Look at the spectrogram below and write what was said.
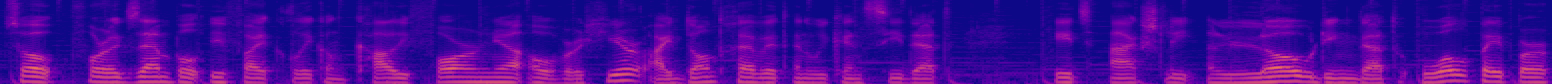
So for example, if I click on California over here, I don't have it and we can see that it's actually loading that wallpaper.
